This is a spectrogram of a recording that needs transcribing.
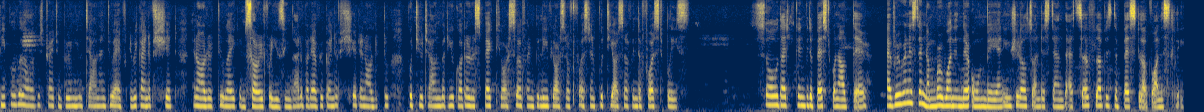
People will always try to bring you down and do every kind of shit in order to like. I'm sorry for using that, but every kind of shit in order to put you down. But you gotta respect yourself and believe yourself first, and put yourself in the first place, so that you can be the best one out there. Everyone is the number one in their own way, and you should also understand that self love is the best love, honestly.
